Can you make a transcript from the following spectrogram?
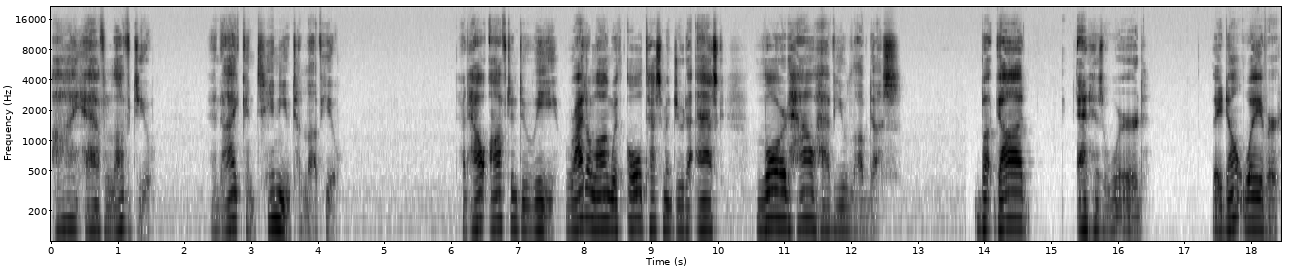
I have loved you, and I continue to love you. And how often do we, right along with Old Testament Judah, ask, Lord, how have you loved us? But God and His Word, they don't waver.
